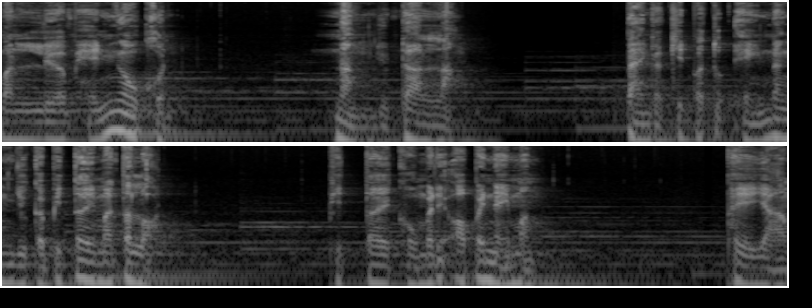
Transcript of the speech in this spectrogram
มันเหลือบเห็นเงาคนนั่งอยู่ด้านหลัง แป้งก็คิดว่าตัวเองนั่งอยู่กับพีเตอร์มาตลอด พีเตอร์คงไม่ได้ออกไปไหน แป้งพยายาม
